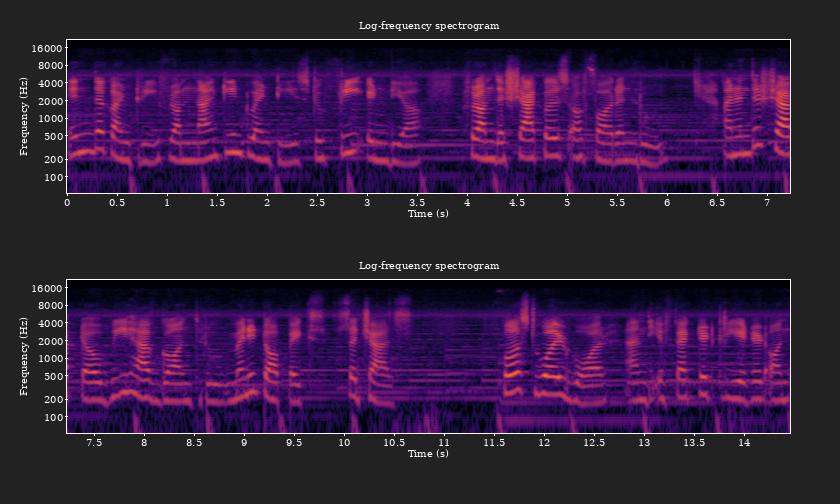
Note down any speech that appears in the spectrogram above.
in the country from 1920s to free India from the shackles of foreign rule and in this chapter we have gone through many topics such as First World War and the effect it created on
